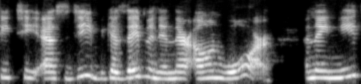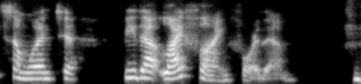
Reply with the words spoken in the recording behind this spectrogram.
PTSD because they've been in their own war and they need someone to be that lifeline for them.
